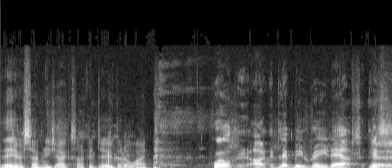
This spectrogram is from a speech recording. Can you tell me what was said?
There are so many jokes I could do, but I won't. Well, I, let me read out, uh,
